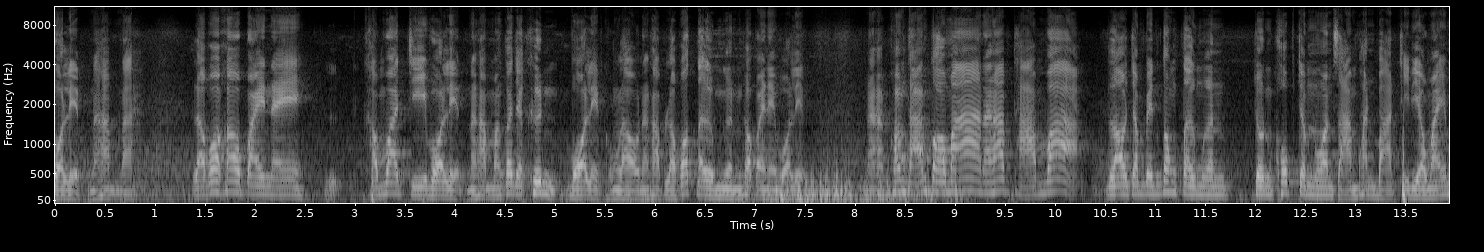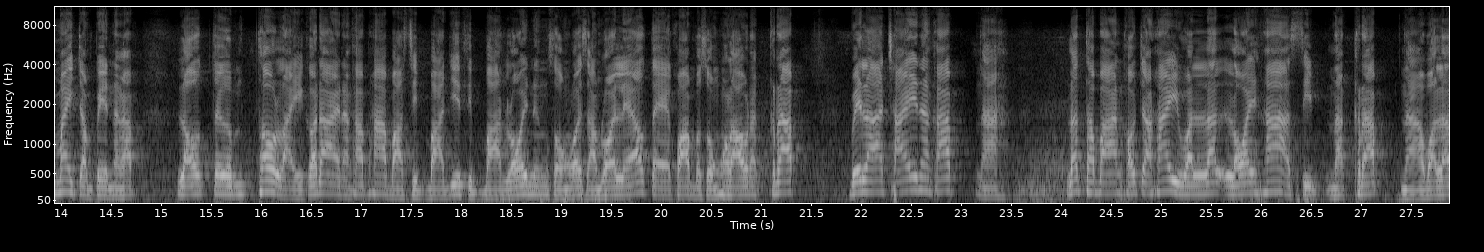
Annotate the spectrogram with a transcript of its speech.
Wallet นะครับนะเราก็เข้าไปในคำว่า G Wallet นะครับ มันก็จะขึ้น Wallet ของเรานะครับ เราก็เติมเงินเข้าไปใน Wallet นะครับคำถามต่อมานะครับ ถามว่าเราจำเป็นต้องเติมเงินจนครบจำนวน 3,000 บาททีเดียวไหมไม่จำเป็นนะครับ เราเติมเท่าไหร่ก็ได้นะครับ 5 บาท 10 บาท 20 บาทร้อยหนึ่ง200 300แล้วแต่ความประสงค์ของเรานะครับ เวลาใช้นะครับนะ รัฐบาลเขาจะให้วันละ 150 นะครับนะวันละ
